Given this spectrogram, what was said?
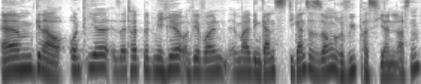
Ähm, genau. Und ihr seid heute mit mir hier und wir wollen mal den ganz, die ganze Saison Revue passieren lassen.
